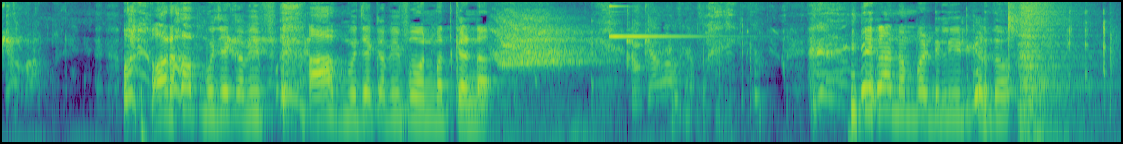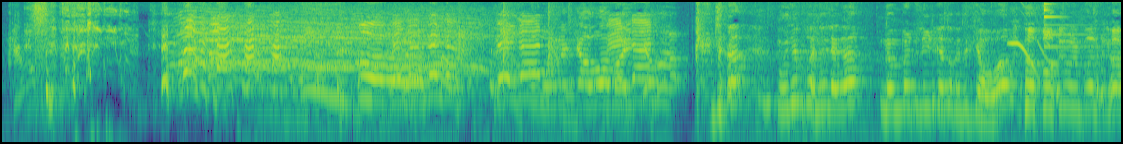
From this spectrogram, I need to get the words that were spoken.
क्या बात और, और आप मुझे कभी आप मुझे कभी फ़ोन मत करना। क्यों क्या मेरा नंबर डिलीट कर दो। फनी लगा नंबर डिलीट कर तो कहते क्या हुआ? उनको लगा।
